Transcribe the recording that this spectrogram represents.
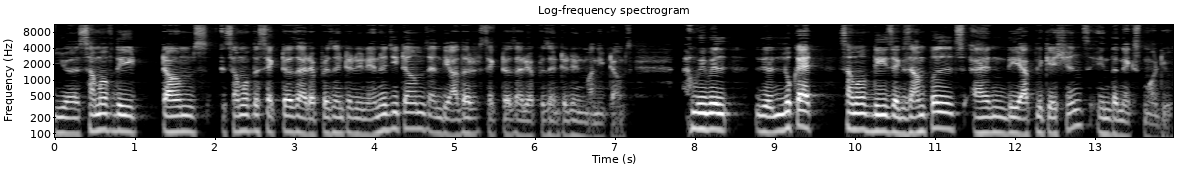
uh, some of the terms some of the sectors are represented in energy terms and the other sectors are represented in money terms. And we will look at some of these examples and the applications in the next module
